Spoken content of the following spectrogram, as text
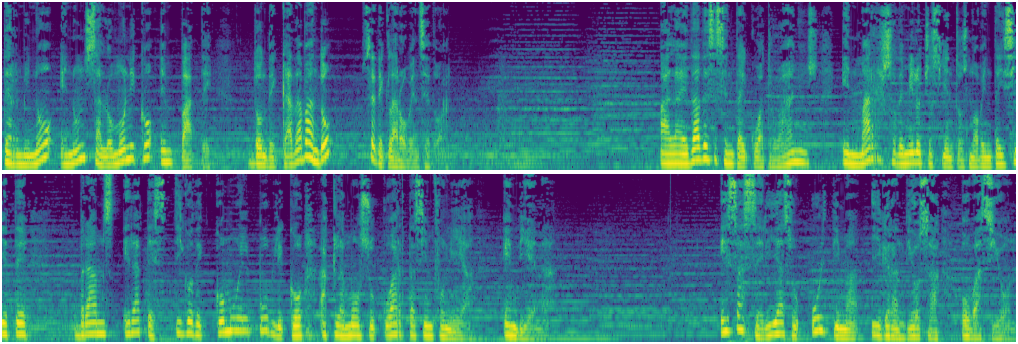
terminó en un salomónico empate, donde cada bando se declaró vencedor. A la edad de 64 años, en marzo de 1897, Brahms era testigo de cómo el público aclamó su cuarta sinfonía en Viena. Esa sería su última y grandiosa ovación,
